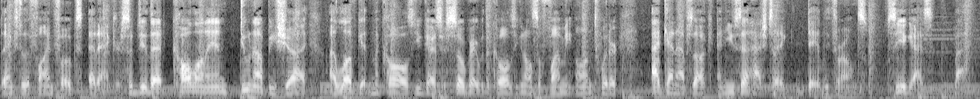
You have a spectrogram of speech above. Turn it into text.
Thanks to the fine folks at Anchor. So do that. Call on in. Do not be shy. I love getting the calls. You guys are so great with the calls. You can also find me on Twitter at Ken and use that hashtag Daily Thrones. See you guys. Bye.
